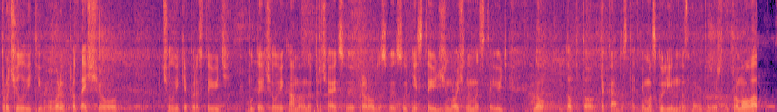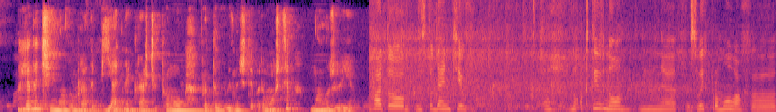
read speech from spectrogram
про чоловіків говорив про те, що чоловіки перестають бути чоловіками. Вони втрачають свою природу, свою сутність, стають жіночними, стають. Ну тобто така достатньо маскулінна, знаєте, вийшла промова. Глядачі мали обрати п'ять найкращих промов, проте визначити переможців мало журі. Багато студентів ну, активно е, в своїх промовах е,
